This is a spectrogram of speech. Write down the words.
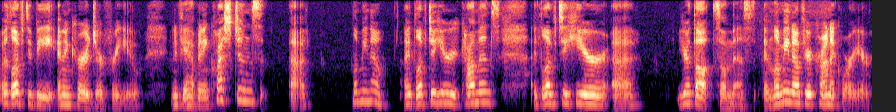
I would love to be an encourager for you. And if you have any questions, uh, let me know. I'd love to hear your comments. I'd love to hear uh, your thoughts on this. And let me know if you're a chronic warrior.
